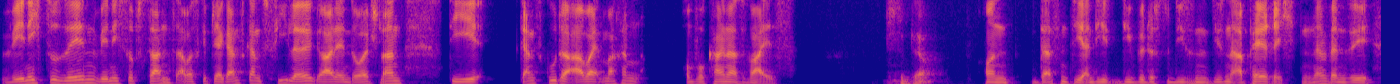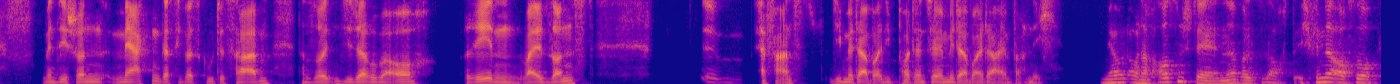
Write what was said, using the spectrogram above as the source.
wenig zu sehen, wenig Substanz, aber es gibt ja ganz, ganz viele, gerade in Deutschland, die ganz gute Arbeit machen und wo keiner es weiß. Stimmt, ja. Und das sind die, an die, die würdest du diesen, diesen Appell richten, ne? Wenn sie, wenn sie schon merken, dass sie was Gutes haben, dann sollten sie darüber auch reden, weil sonst erfahren es die Mitarbeiter, die potenziellen Mitarbeiter einfach nicht. Ja, und auch nach außen stellen, ne? weil es ist auch, ich finde auch so,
